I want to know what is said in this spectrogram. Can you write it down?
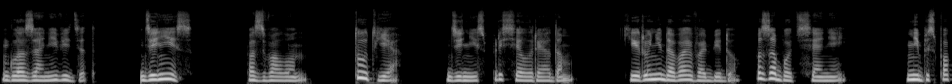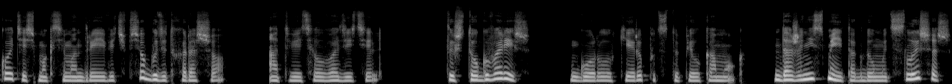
глаза не видят. «Денис!» — позвал он. «Тут я!» Денис присел рядом. «Киру не давай в обиду. Позаботься о ней». «Не беспокойтесь, Максим Андреевич, все будет хорошо», — ответил водитель. «Ты что говоришь?» Горлу Киры подступил комок. «Даже не смей так думать, слышишь?»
